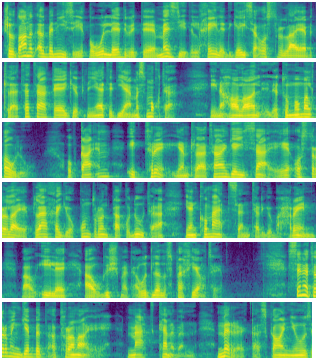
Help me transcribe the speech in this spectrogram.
شلطانة البنيزي قولت بتمزيد الخيلة جيسة أستراليا بثلاثة تاقي جبنيات ديامس مقتا إنها ليلة مم القولو وبقائم إتري ين تلاتا جي ساي أستراليا بلاخا جو قنطرن باقدوتا ين كومات سنتر جو بحرين باو إيلي أو قشمت عود للسباخياتي سنتر من جبت أطراناي مات كانفن مرق سكاي نيوز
